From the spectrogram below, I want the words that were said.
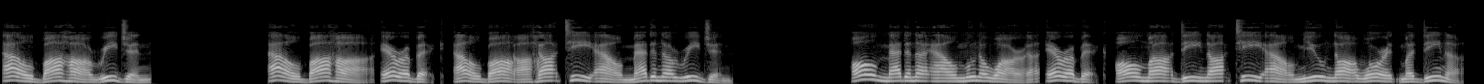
Al-Baha region Al-Baha Arabic, Al-Ba'ahati al-Madina region Al-Madina al-Munawwara Arabic, Al-Madinati al-Munawwarat Medina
